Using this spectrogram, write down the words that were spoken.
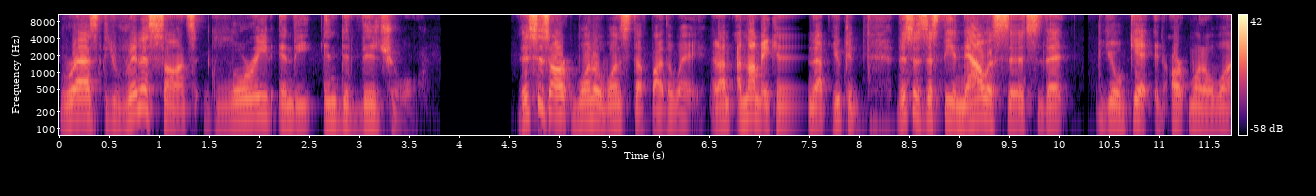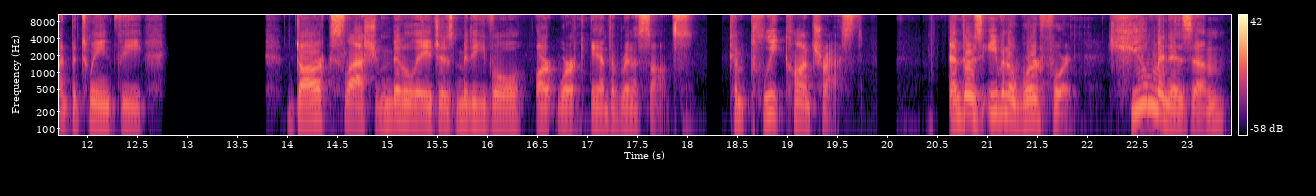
Whereas the Renaissance gloried in the individual. This is Art 101 stuff, by the way, and I'm, I'm not making it up. You could, this is just the analysis that you'll get in Art 101 between the dark slash Middle Ages medieval artwork and the Renaissance. Complete contrast. And there's even a word for it. Humanism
